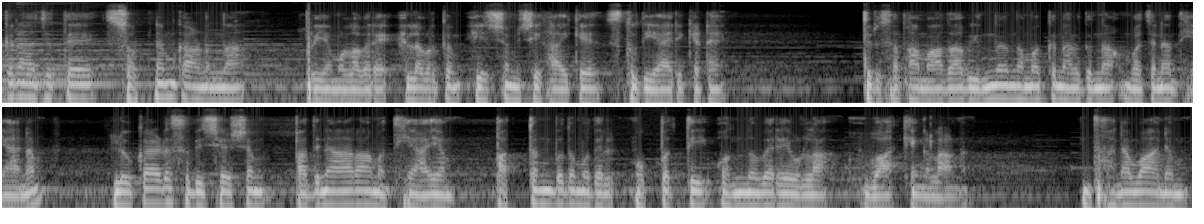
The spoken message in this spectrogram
സ്വർഗരാജ്യത്തെ സ്വപ്നം കാണുന്ന പ്രിയമുള്ളവരെ എല്ലാവർക്കും ഈശ്വംശിഹായ്ക്ക് സ്തുതിയായിരിക്കട്ടെ. തിരുസഭാ മാതാവ് ഇന്ന് നമുക്ക് നൽകുന്ന വചനധ്യാനം ലൂക്കായുടെ സുവിശേഷം പതിനാറാം അധ്യായം പത്തൊൻപത് മുതൽ മുപ്പത്തി ഒന്ന് വരെയുള്ള വാക്യങ്ങളാണ്. ധനവാനും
